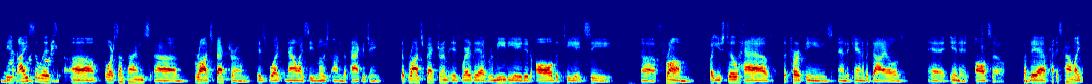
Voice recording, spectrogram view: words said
Yeah, the isolate, uh, or sometimes um, broad spectrum, is what now I see most on the packaging. The broad spectrum is where they have remediated all the THC uh, from, but you still have the terpenes and the cannabidiols uh, in it also. But they have it's kind of like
